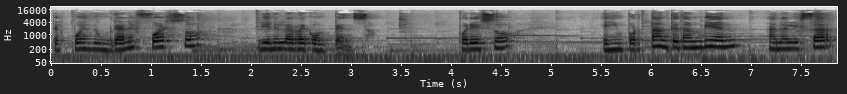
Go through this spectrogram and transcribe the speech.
después de un gran esfuerzo viene la recompensa. Por eso es importante también analizar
